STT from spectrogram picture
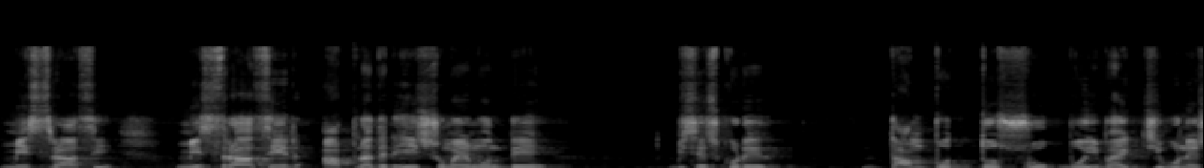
মেষ রাশি। মেষ রাশির আপনাদের এই সময়ের মধ্যে বিশেষ করে দাম্পত্য সুখ, বৈবাহিক জীবনের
